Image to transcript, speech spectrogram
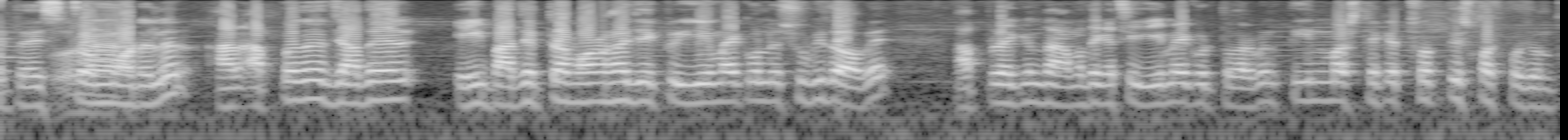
এটা স্ট্রং মডেলের আর আপনাদের যাদের এই বাজেটটা মনে হয় যে একটু ইএমআই করলে সুবিধা হবে আপনারা কিন্তু আমাদের কাছে ইএমআই করতে পারবেন। তিন মাস থেকে ছত্রিশ মাস পর্যন্ত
